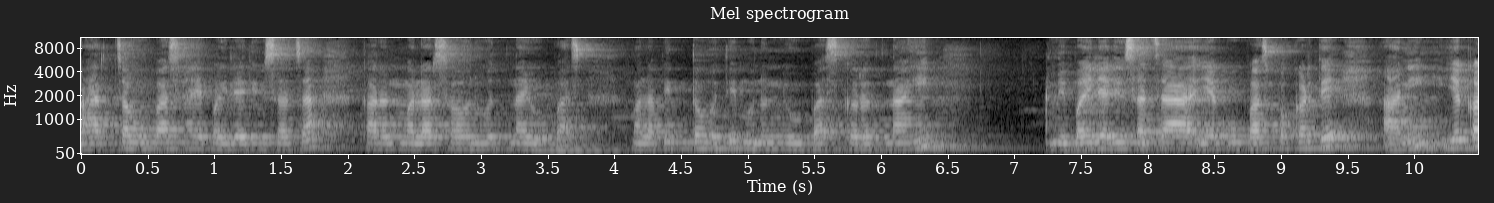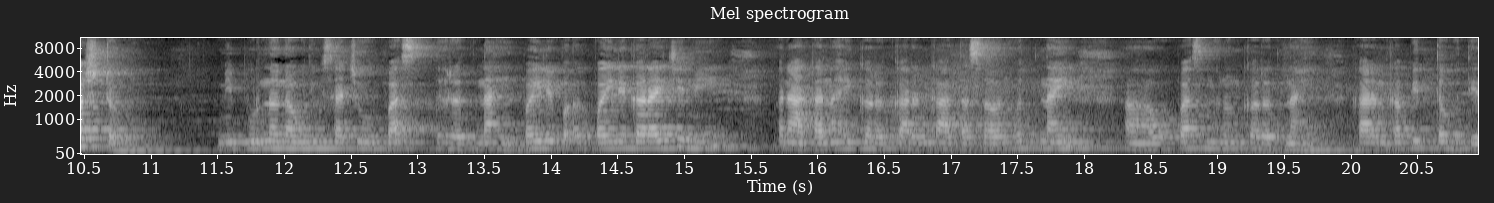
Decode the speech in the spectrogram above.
आजचा उपास आहे पहिल्या दिवसाचा कारण मला सहन होत नाही उपास. मला पित्त होते म्हणून मी उपास करत नाही. मी पहिल्या दिवसाचा एक उपास पकडते आणि एक अष्टमी. मी पूर्ण नऊ दिवसाचे उपास धरत नाही. पहिले प पहिले करायचे मी पण आता नाही करत कारण का आता सहन होत नाही उपवास उपास म्हणून करत नाही. कारण का पित्त होते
